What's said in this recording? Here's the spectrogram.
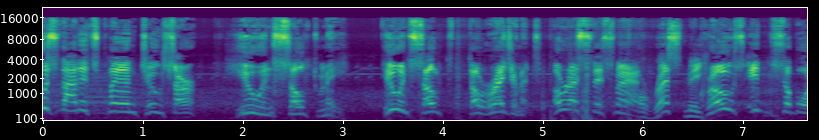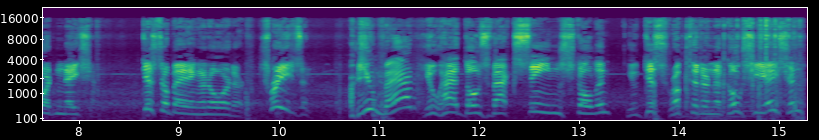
Was that its plan too, sir? You insult me. You insult the regiment. Arrest this man. Arrest me? Gross insubordination. Disobeying an order. Treason. Are you mad? You had those vaccines stolen. You disrupted a negotiation.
